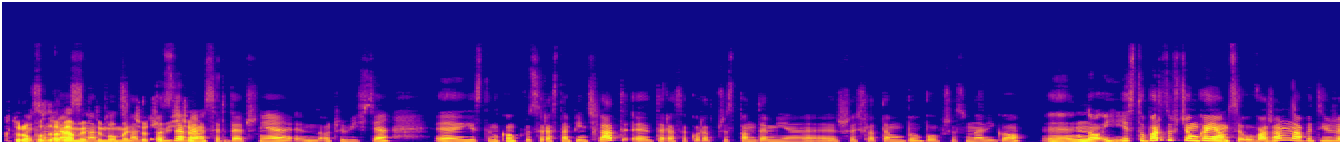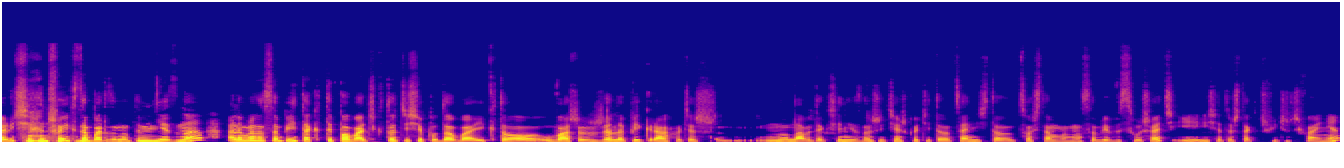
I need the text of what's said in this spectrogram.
którą pozdrawiamy w tym momencie oczywiście. Pozdrawiam serdecznie, oczywiście. E, jest ten konkurs raz na 5 lat. E, teraz akurat przez pandemię 6 e, lat temu był, bo przesunęli go. No i jest to bardzo wciągające, uważam, nawet jeżeli się człowiek za bardzo na tym nie zna, ale można sobie i tak typować, kto ci się podoba i kto uważa, że lepiej gra, chociaż no nawet jak się nie znasz i ciężko ci to ocenić, to coś tam można sobie wysłyszeć i, i się też tak ćwiczyć fajnie.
